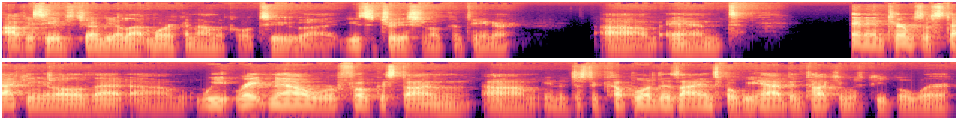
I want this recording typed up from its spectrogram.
obviously it's going to be a lot more economical to uh, use a traditional container. Um, and and in terms of stacking and all of that, um, we right now we're focused on um, you know just a couple of designs, but we have been talking with people where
